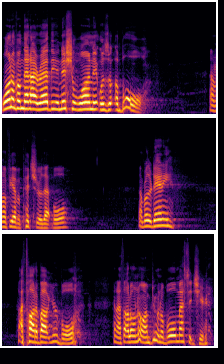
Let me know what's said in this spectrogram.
One of them that I read, the initial one, it was a bowl. I don't know if you have a picture of that bowl. Now, Brother Danny, I thought about your bowl, and I thought, oh no, I'm doing a bowl message here.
